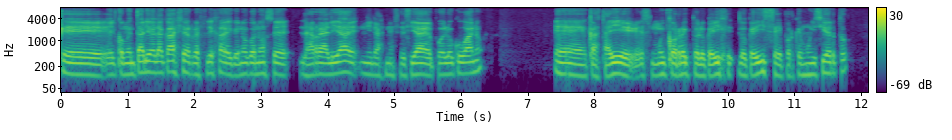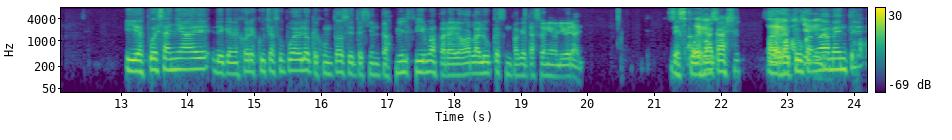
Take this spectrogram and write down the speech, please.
que el comentario de la calle refleja de que no conoce la realidad ni las necesidades del pueblo cubano, eh, que hasta ahí es muy correcto lo que, dije, lo que dice porque es muy cierto. Y después añade de que mejor escucha a su pueblo que juntó 700.000 firmas para derogar la luz, que es un paquetazo neoliberal. Después la calle a retruca nuevamente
